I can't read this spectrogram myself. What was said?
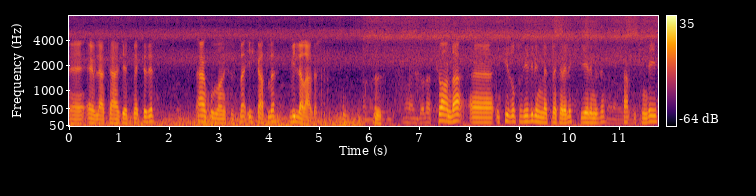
e, evler tercih etmektedir. En kullanışlısı da 2 katlı villalardır. Şu anda e, 237 bin metrekarelik yerimizin tam içindeyiz.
